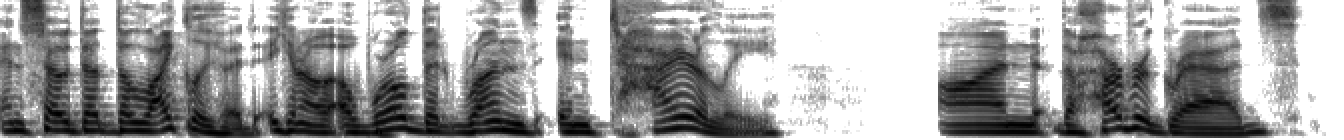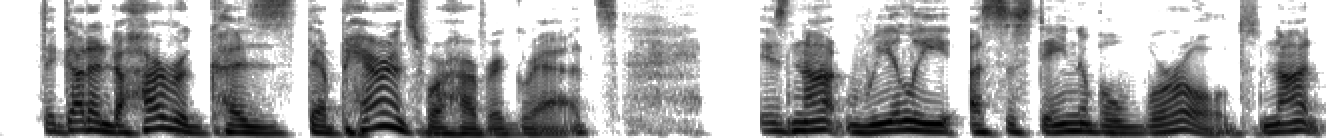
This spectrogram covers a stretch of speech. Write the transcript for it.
And so the, the likelihood, you know, a world that runs entirely on the Harvard grads that got into Harvard because their parents were Harvard grads is not really a sustainable world. Not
